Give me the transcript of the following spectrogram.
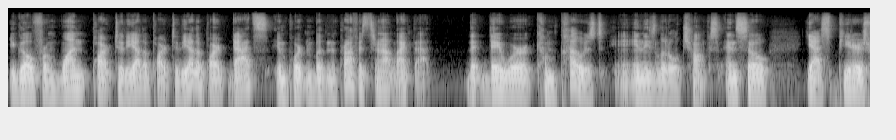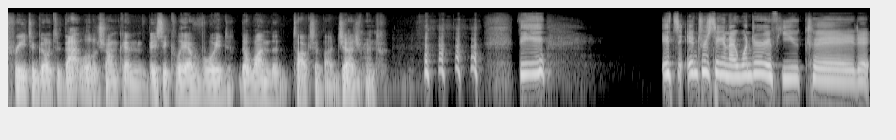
you go from one part to the other part to the other part. That's important, but in the prophets, they're not like that that they were composed in these little chunks. And so, yes, Peter is free to go to that little chunk and basically avoid the one that talks about judgment. the it's interesting and I wonder if you could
